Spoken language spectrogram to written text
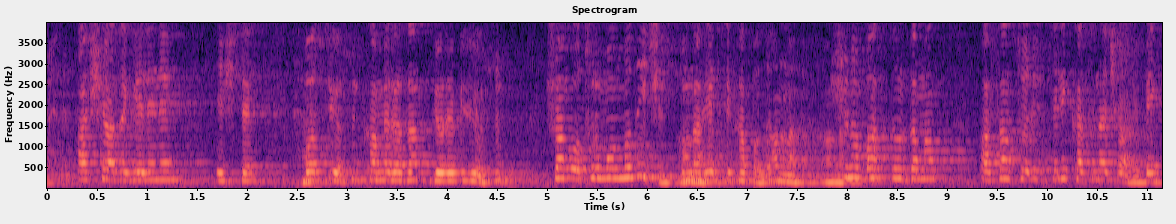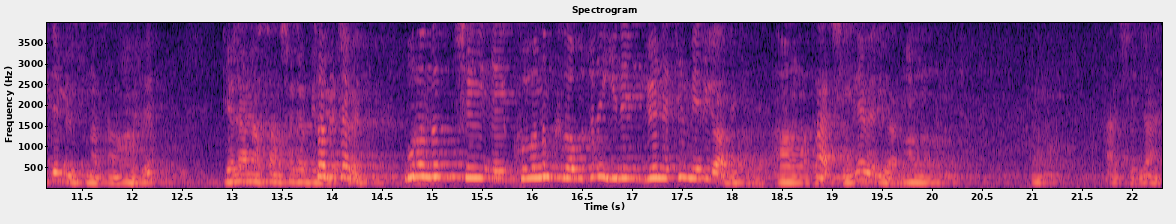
Aynen. Aşağıda geleni işte basıyorsun kameradan görebiliyorsun. Şu an oturum olmadığı için bunlar Anladım. hepsi kapalı. Anladım, anladım. Şuna bastığın zaman asansörü senin katına çağırıyor. Beklemiyorsun asansörü. Gelen asansöre biniyorsun. Tabii tabii. Buranın şey e, kullanım kılavuzunu yine yönetim veriyor abi size. Anladım. Her şeyle veriyor abi. Anladım. Tamam. Her şeyle aynen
